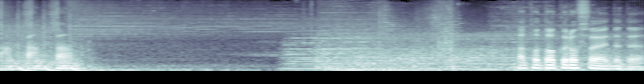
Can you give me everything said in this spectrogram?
빵빵빵. 한턴더 끌었어야 했는데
